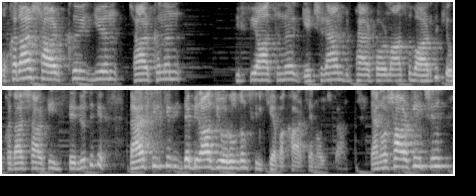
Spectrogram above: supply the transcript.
o kadar şarkının şarkının hissiyatını geçiren bir performansı vardı ki o kadar şarkıyı hissediyordu ki ben Silky'de biraz yoruldum Silky'ye bakarken o yüzden. Yani o şarkı için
